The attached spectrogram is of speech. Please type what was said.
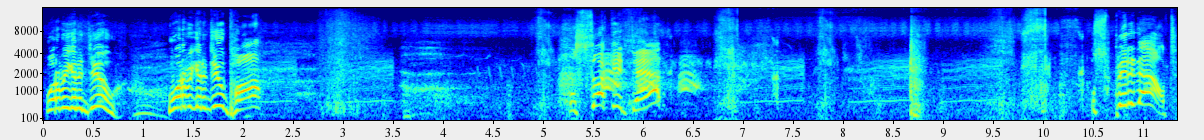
What are we gonna do? What are we gonna do, Pa? Well, suck it, Dad! Well, spit it out!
